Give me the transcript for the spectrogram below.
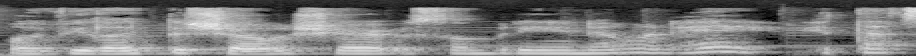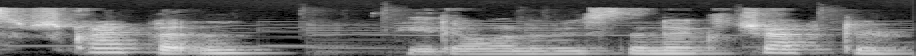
Well, if you like the show, share it with somebody you know, and hey, hit that subscribe button. You don't want to miss the next chapter.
